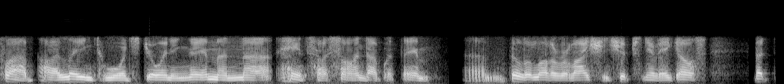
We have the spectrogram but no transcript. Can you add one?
club. I leaned towards joining them, and uh, hence I signed up with them. Um, built a lot of relationships and everything else. But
